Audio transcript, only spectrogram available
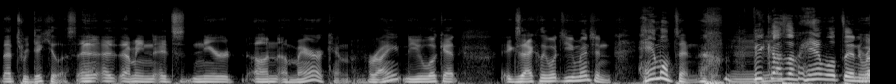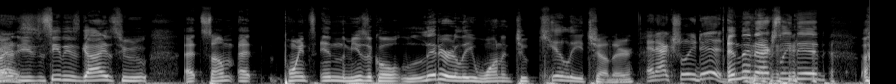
that's ridiculous. And uh, I mean, it's near un-American, Mhm. right? You look at exactly what you mentioned, Hamilton, Mhm. because of Hamilton, right? Yes. You see these guys who, at some at points in the musical, literally wanted to kill each other, and actually did. and then actually did.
